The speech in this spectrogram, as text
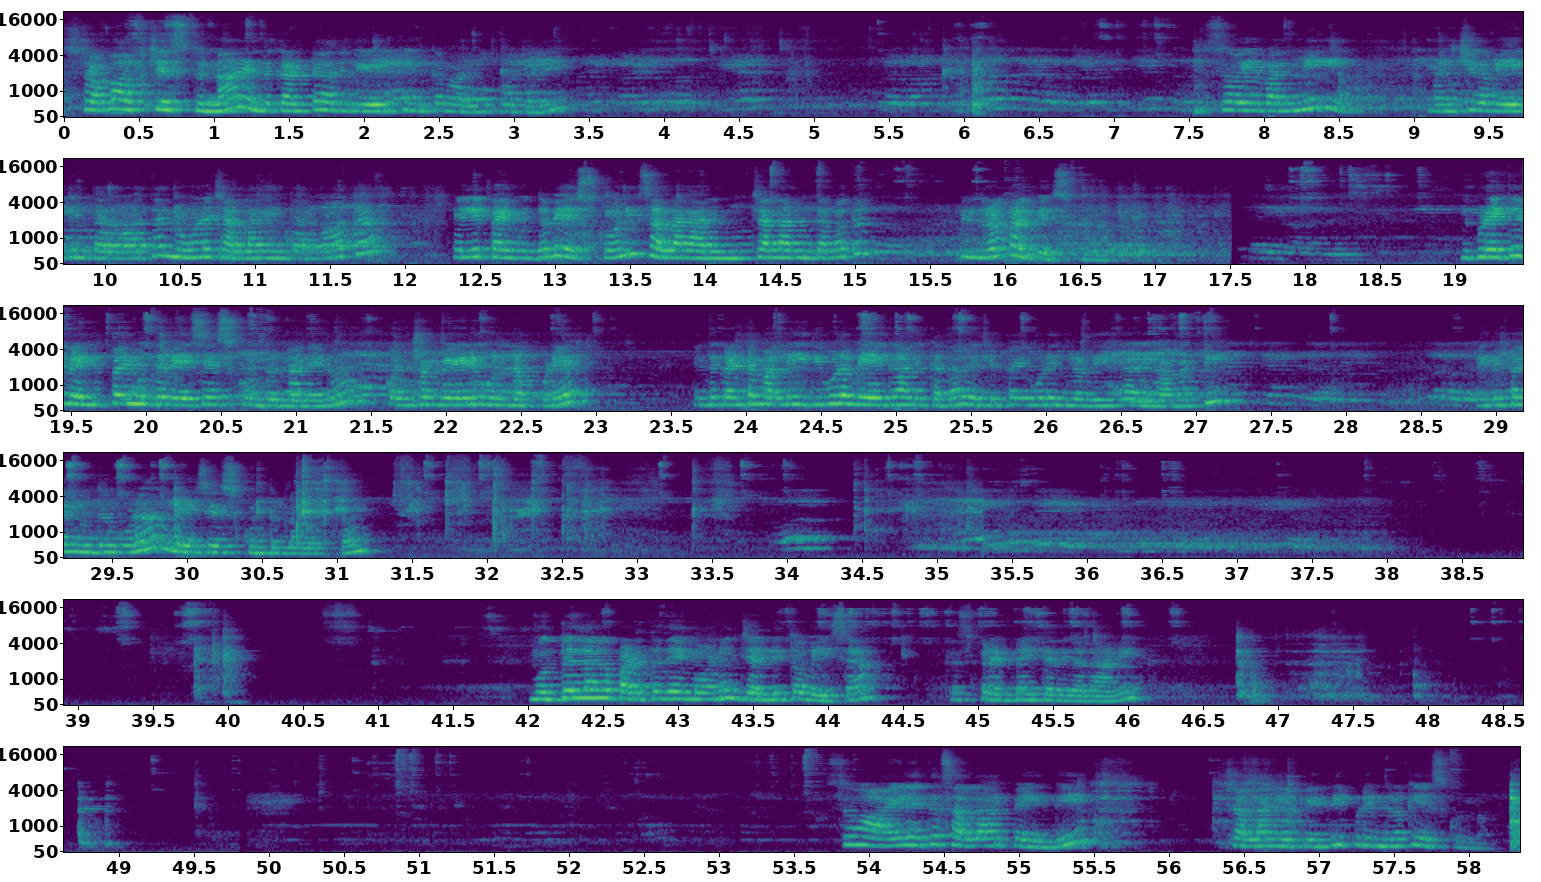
స్టవ్ ఆఫ్ చేస్తున్నా ఎందుకంటే అది వేడికి ఇంకా మరిగిపోతుంది. సో ఇవన్నీ మంచిగా వేగిన తర్వాత నూనె చల్లగిన తర్వాత ఎల్లిపాయ ముద్ద వేసుకొని చల్లగారిన చల్లారిన తర్వాత ఇందులో కలిపేసుకున్నాం ఇప్పుడైతే వెల్లిపాయ ముద్ద వేసేసుకుంటున్నా నేను. కొంచెం వేడి ఉన్నప్పుడే. ఎందుకంటే మళ్ళీ ఇది కూడా వేగాలి కదా. వెల్లిపాయ కూడా ఇందులో వేగాలి కాబట్టి వెల్లిపాయ ముద్ద కూడా వేసేసుకుంటున్నా మొత్తం. ముద్దల్లాగా పడుతుందేమో అని జల్లితో వేసా. స్ప్రెడ్ అవుతుంది కదా అని. సో ఆయిల్ అయితే చల్లారిపోయింది. చల్లగా అయిపోయింది. ఇప్పుడు ఇందులోకి వేసుకుందాం.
